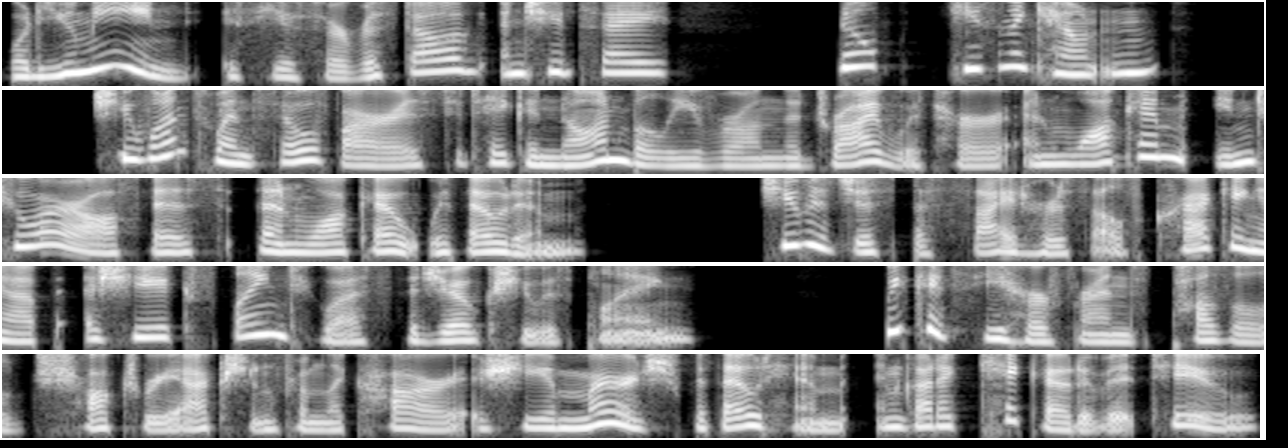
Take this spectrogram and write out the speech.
What do you mean? Is he a service dog? And she'd say, Nope, he's an accountant. She once went so far as to take a non believer on the drive with her and walk him into her office, then walk out without him. She was just beside herself, cracking up as she explained to us the joke she was playing. We could see her friend's puzzled, shocked reaction from the car as she emerged without him and got a kick out of it, too.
